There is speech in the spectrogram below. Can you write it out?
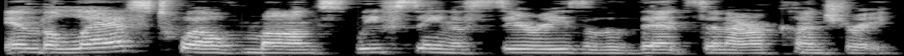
in the last 12 months, we've seen a series of events in our country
